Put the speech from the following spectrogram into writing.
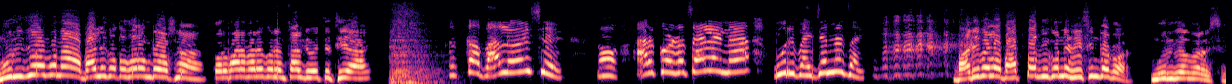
মুড়ি যাব না বালি কত গরম দেওয়াস না। তোর বারে বারে করে চাল দিবাইতে থিয়ায় কাকা ভালো হয়েছে। ন, আর কটা চালাই না মুড়ি ভাই জানা যায়। বাড়ি বেলা ভাত পাবি কোনে হে চিন্তা কর মুড়ি ব্যবহার হয়েছে।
